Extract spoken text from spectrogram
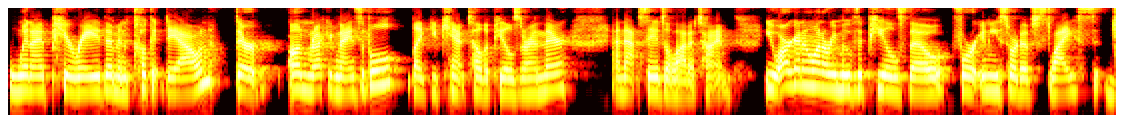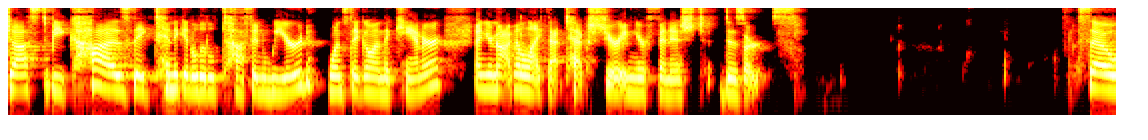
when I puree them and cook it down. They're unrecognizable, like you can't tell the peels are in there, and that saves a lot of time. You are going to want to remove the peels though for any sort of slice just because they tend to get a little tough and weird once they go in the canner, and you're not going to like that texture in your finished desserts. So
